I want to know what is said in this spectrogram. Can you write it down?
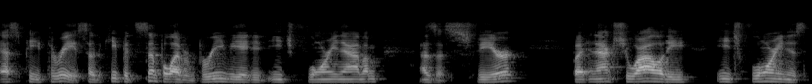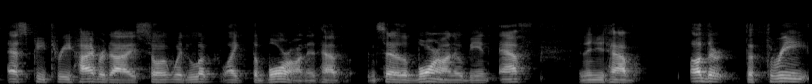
sp3. So to keep it simple, I've abbreviated each fluorine atom as a sphere. But in actuality, each fluorine is sp3 hybridized, so it would look like the boron. It'd have, instead of the boron, it would be an F, and then you'd have other, the three,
